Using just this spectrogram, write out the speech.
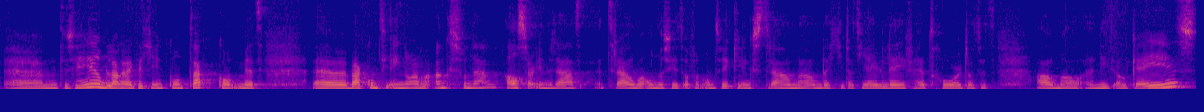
Ehm, het is heel belangrijk dat je in contact komt met waar komt die enorme angst vandaan. Als er inderdaad trauma onder zit of een ontwikkelingstrauma, omdat je dat je hele leven hebt gehoord dat het allemaal eh, niet oké is.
